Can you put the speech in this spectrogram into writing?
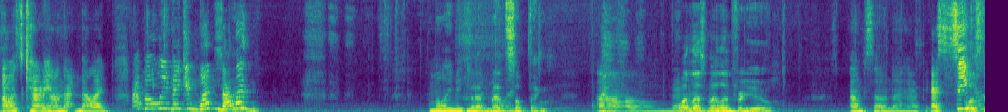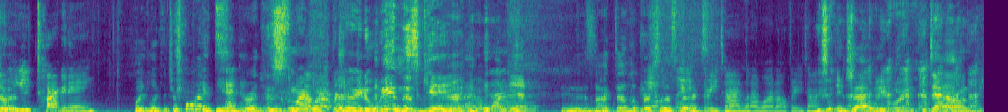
Oh, it's counting on that melon. I'm only making one melon. I'm only making That one meant melon. something. Oh man. One less melon for you. I'm so not happy. I see Let's how do it. you targeting. Wait, look at your points. Yeah, I right. This is my one opportunity to win this game. I haven't won yet. Yeah, knock down the Yeah, person we that's played it next. three times and I won all three times. Exactly. Oh, boy. Get down.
